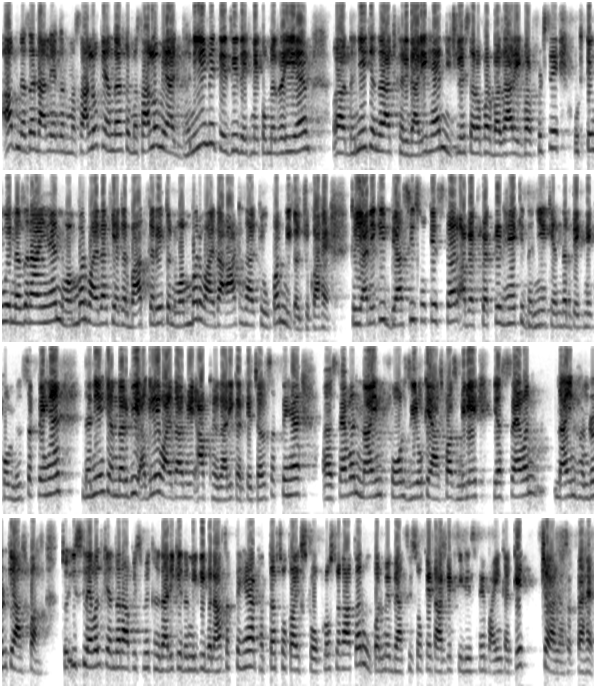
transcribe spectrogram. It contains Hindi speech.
अब नज़र डालें अगर मसालों के अंदर तो मसालों में आज धनिए में तेज़ी देखने को मिल रही है। धनिए के अंदर आज खरीदारी है। निचले स्तरों पर बाज़ार एक बार फिर से उठते हुए नज़र आए हैं। नवंबर वायदा की अगर बात करें तो नवंबर वायदा आठ हज़ार के ऊपर निकल चुका है। तो यानी कि बयासी के स्तर अब एक्सपेक्टेड है कि धनिए के अंदर देखने को मिल सकते हैं। धनिए के अंदर भी अगले वायदा में आप खरीदारी करके चल सकते हैं। सेवन नाइन फोर ज़ीरो के आसपास मिले या सेवन नाइन हंड्रेड के आसपास। तो इस लेवल के अंदर आप इसमें खरीदारी की रणनीति बना सकते हैं। अठहत्तर का स्टॉप लॉस लगाकर ऊपर में बयासी के टारगेट के लिए इसमें बाइंग करके चला जा सकता है।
